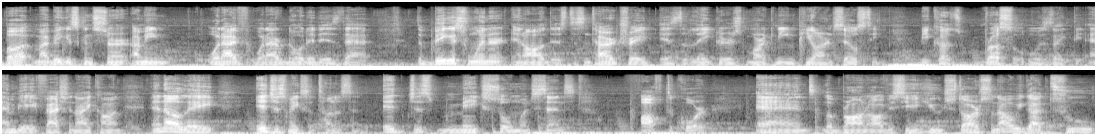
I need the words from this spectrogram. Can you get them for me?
but my biggest concern, I mean, what I've what I've noted is that the biggest winner in all this, this entire trade, is the Lakers marketing, PR, and sales team. Because Russell, who is like the NBA fashion icon in LA, it just makes a ton of sense. It just makes so much sense off the court. And LeBron, obviously, a huge star. So now we got two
